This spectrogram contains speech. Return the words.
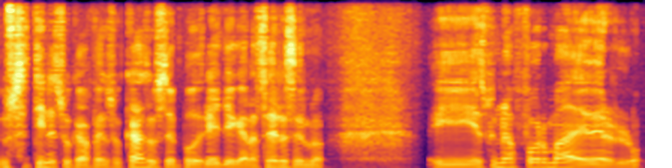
usted tiene su café en su casa, usted podría llegar a hacérselo. Y es una forma de verlo.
